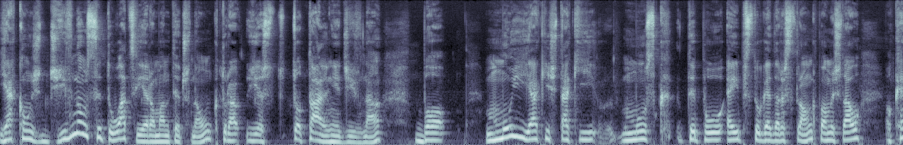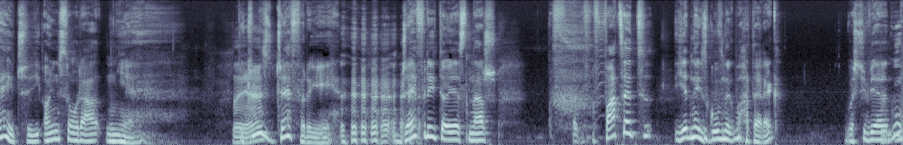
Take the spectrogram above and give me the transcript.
jakąś dziwną sytuację romantyczną, która jest totalnie dziwna, bo mój jakiś taki mózg typu Apes Together Strong pomyślał, okej, czyli oni są ra... Nie. No To nie? kim jest Jeffrey? Jeffrey to jest nasz facet jednej z głównych bohaterek. Właściwie, Głównej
